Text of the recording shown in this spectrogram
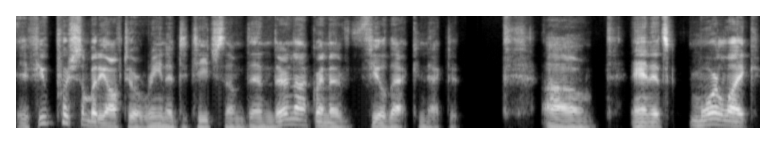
if you push somebody off to arena to teach them, then they're not going to feel that connected. Um, and it's more like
